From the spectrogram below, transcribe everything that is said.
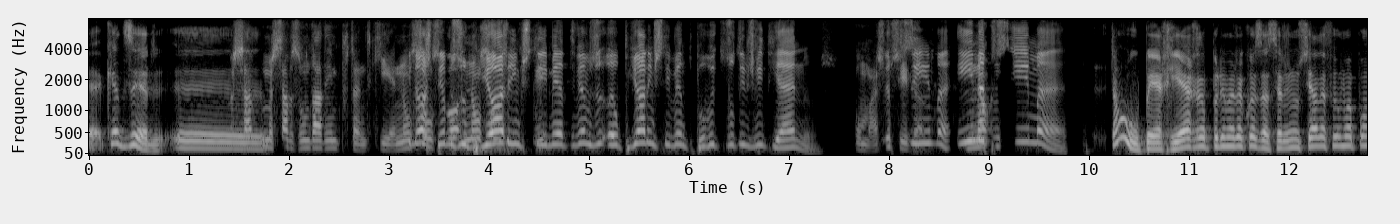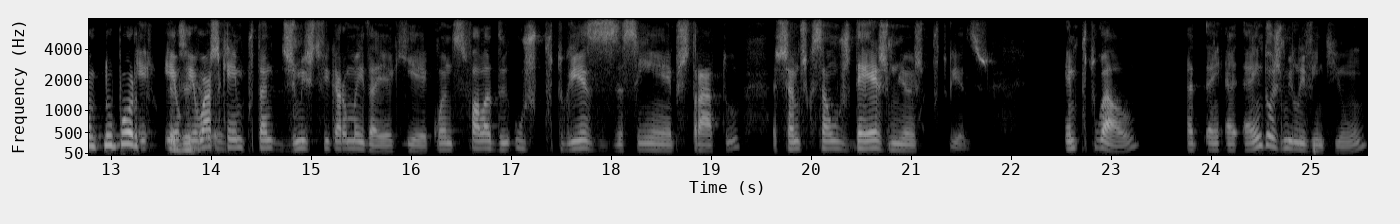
eh, quer dizer. Uh... Mas, sabe, mas, sabes um dado importante que é. Não nós temos só, o pior investimento, tivemos o pior investimento público dos últimos 20 anos. O mais possível. Por cima, ainda não... por cima. Então, o PRR, a primeira coisa a ser anunciada foi uma ponte no Porto. Eu, dizer, eu acho que é importante desmistificar uma ideia, que é quando se fala de os portugueses assim em abstrato, achamos que são os 10 milhões de portugueses. Em Portugal, em 2021,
